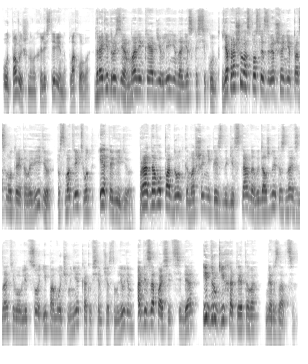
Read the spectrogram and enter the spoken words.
от повышенного холестерина плохого. Дорогие друзья, маленькое объявление на несколько секунд. Я прошу вас после завершения просмотра этого видео посмотреть вот это видео. Про одного подонка, мошенника из Дагестана. Вы должны это знать, знать его в лицо и помочь мне, как и всем честным людям, обезопасить себя и других от этого мерзавца.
